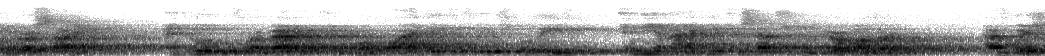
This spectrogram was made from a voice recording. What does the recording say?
in your sight, and who, for a better and more widely diffused belief in the Immaculate Conception of your mother, I have wished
